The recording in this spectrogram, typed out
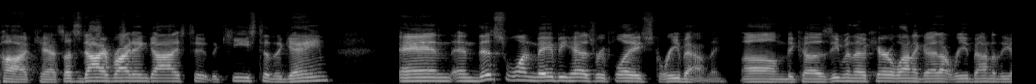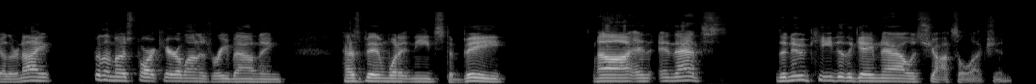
podcast. Let's dive right in, guys, to the keys to the game. And and this one maybe has replaced rebounding. Um, because even though Carolina got out rebounded the other night, for the most part, Carolina's rebounding has been what it needs to be. Uh, and and that's the new key to the game now is shot selection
